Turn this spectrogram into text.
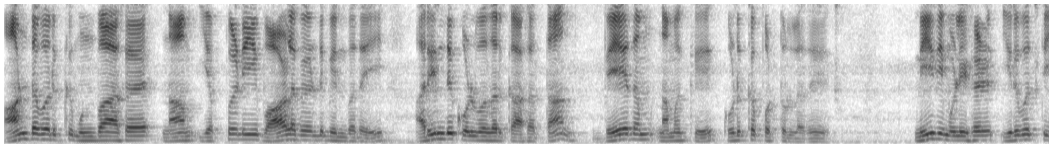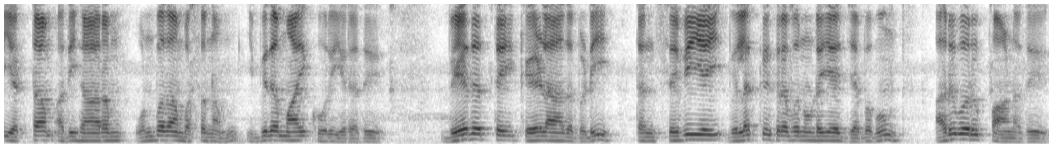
ஆண்டவருக்கு முன்பாக நாம் எப்படி வாழ வேண்டும் என்பதை அறிந்து கொள்வதற்காகத்தான் வேதம் நமக்கு கொடுக்கப்பட்டுள்ளது. நீதிமொழிகள் இருபத்தி எட்டாம் அதிகாரம் ஒன்பதாம் வசனம் இவ்விதமாய் கூறுகிறது. வேதத்தை கேளாதபடி தன் செவியை விலக்குகிறவனுடைய ஜெபமும் அருவருப்பானது.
